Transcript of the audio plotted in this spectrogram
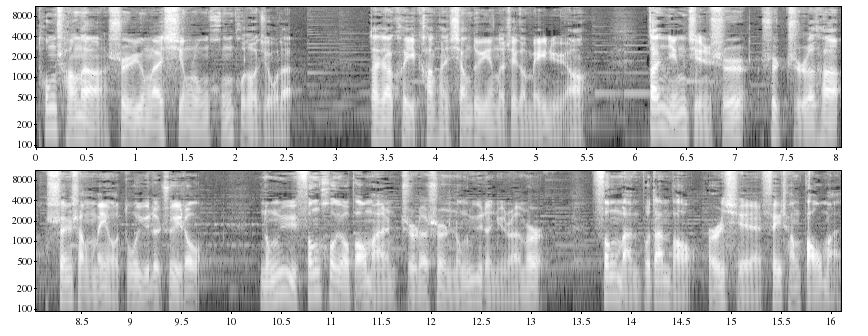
通常呢是用来形容红葡萄酒的。大家可以看看相对应的这个美女啊，单宁紧实是指了她身上没有多余的赘肉，浓郁丰厚又饱满指的是浓郁的女人味儿，丰满不单薄，而且非常饱满，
